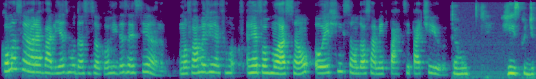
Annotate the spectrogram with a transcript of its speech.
Como a senhora avalia as mudanças ocorridas nesse ano? Uma forma de reformulação ou extinção do orçamento participativo? Então, risco de,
